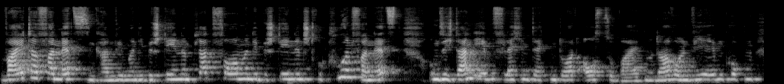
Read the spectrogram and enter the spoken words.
weiter vernetzen kann, wie man die bestehenden Plattformen, die bestehenden Strukturen vernetzt, um sich dann eben flächendeckend dort auszuweiten. Und da wollen wir eben gucken,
